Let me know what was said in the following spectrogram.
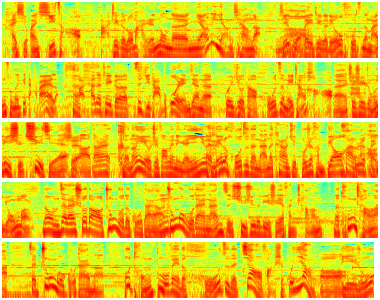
还喜欢洗澡，把这个罗马人弄得娘里娘腔的，结果被这个留胡子的蛮族呢给打败了，把他的这个自己打不过人家呢归咎到胡子没长好。哎，这是一种历史曲解。是啊，当然可能也有这方面的原因，因为没了胡子的男的看上去不是很彪悍了、啊，不是很勇猛。那我们再来说到中国的古代啊，嗯中国古代男子蓄须的历史也很长。那通常啊，在中国古代呢，不同部位的胡子的叫法是不一样的。哦比如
